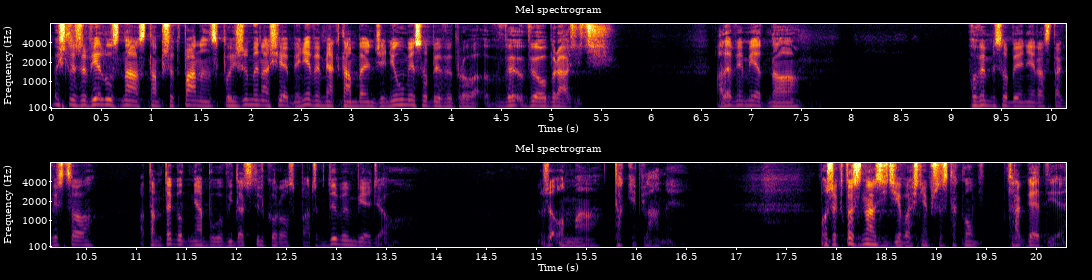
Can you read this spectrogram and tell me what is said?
myślę, że wielu z nas tam przed Panem spojrzymy na siebie. Nie wiem, jak tam będzie, nie umiem sobie wyobrazić. Ale wiem jedno. Powiemy sobie nieraz tak, wiesz co? A tamtego dnia było widać tylko rozpacz. Gdybym wiedział, że On ma takie plany. Może ktoś z nas idzie właśnie przez taką tragedię.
